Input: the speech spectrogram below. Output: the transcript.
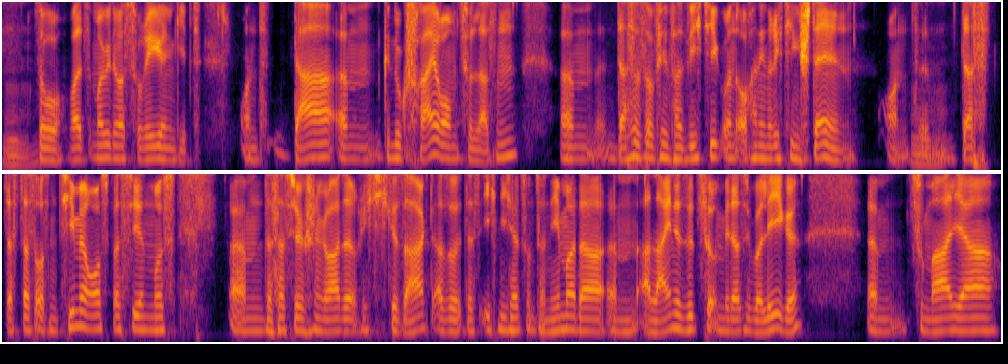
Mhm. So, weil es immer wieder was zu regeln gibt. Und da ähm, genug Freiraum zu lassen, ähm, das ist auf jeden Fall wichtig und auch an den richtigen Stellen. Und äh, mhm. dass, dass das aus dem Team heraus passieren muss, ähm, das hast du ja schon gerade richtig gesagt. Also, dass ich nicht als Unternehmer da ähm, alleine sitze und mir das überlege, ähm, zumal ja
